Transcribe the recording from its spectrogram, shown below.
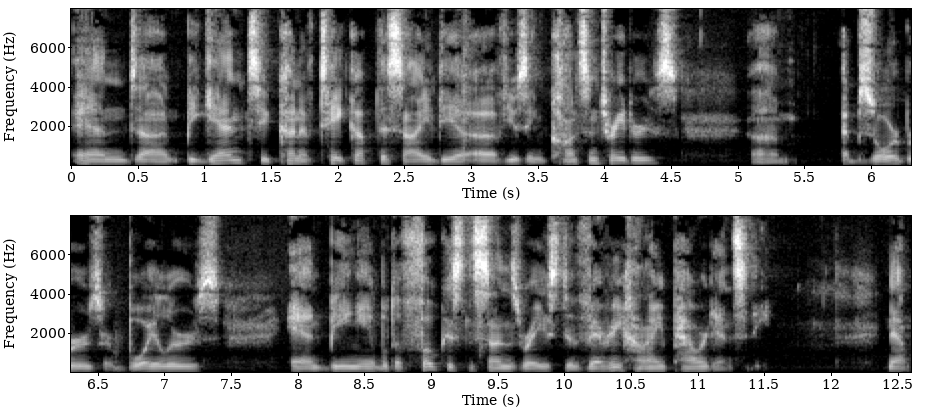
and uh, began to kind of take up this idea of using concentrators, um, absorbers, or boilers, and being able to focus the sun's rays to very high power density. Now,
